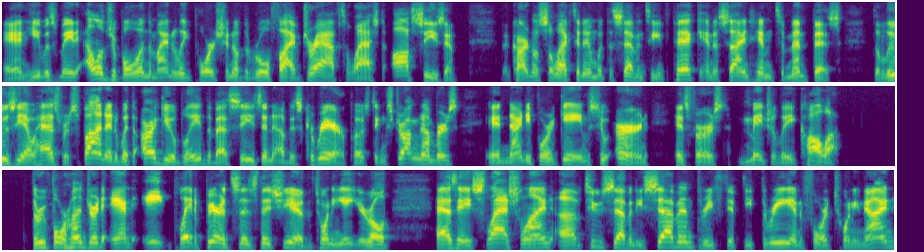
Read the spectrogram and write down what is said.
and he was made eligible in the minor league portion of the Rule 5 draft last offseason. The Cardinals selected him with the 17th pick and assigned him to Memphis. DeLuzio has responded with arguably the best season of his career, posting strong numbers in 94 games to earn his first major league call up. Through 408 plate appearances this year, the 28 year old has a slash line of 277, 353, and 429.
